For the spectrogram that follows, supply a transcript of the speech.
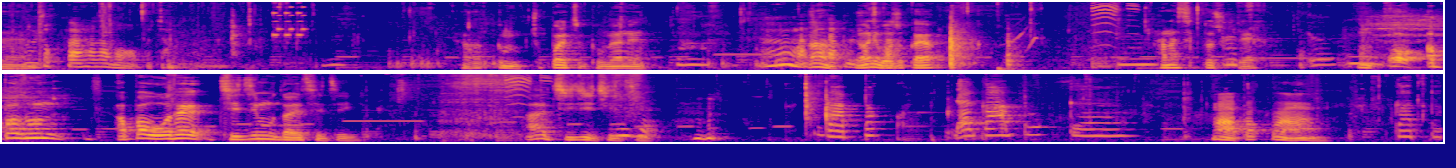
네. 물족발 하나 먹어보자 가끔 족발집 보면은 음 맛있다 아, 여원이 뭐 줄까요? 하나씩 더 줄게. 응. 어, 아빠 손, 아빠 옷에 지지 묻어요, 지지. 아, 지지, 지지. 나도 내가 볼게. 아, 아빠 거야. 나도.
